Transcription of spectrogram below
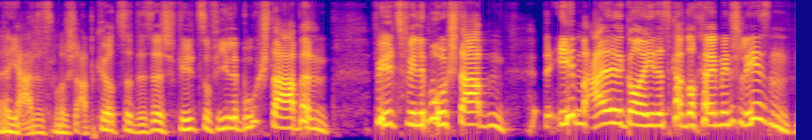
Ja, das muss ich abkürzen. Das ist viel zu viele Buchstaben. Viel zu viele Buchstaben. Im Allgäu, das kann doch kein Mensch lesen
